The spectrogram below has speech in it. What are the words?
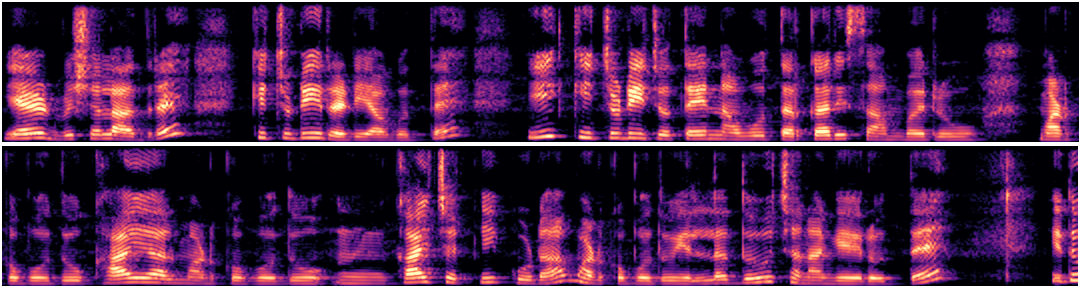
ಎರಡು ವಿಷಲ್ ಆದರೆ ಕಿಚಡಿ ರೆಡಿ ಆಗುತ್ತೆ. ಈ ಕಿಚಡಿ ಜೊತೆ ನಾವು ತರಕಾರಿ ಸಾಂಬಾರು ಮಾಡ್ಕೋಬೋದು, ಕಾಯಿ ಹಾಲು ಮಾಡ್ಕೋಬೋದು ಕಾಯಿ ಚಟ್ನಿ ಕೂಡ ಮಾಡ್ಕೋಬೋದು. ಎಲ್ಲದೂ ಚೆನ್ನಾಗೇ ಇರುತ್ತೆ. ಇದು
